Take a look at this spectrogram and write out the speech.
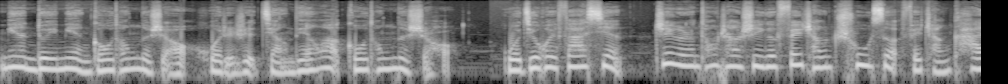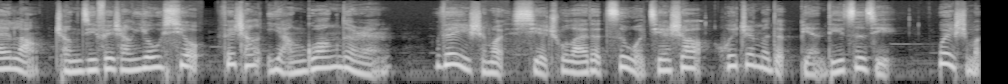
面对面沟通的时候，或者是讲电话沟通的时候。我就会发现，这个人通常是一个非常出色、非常开朗、成绩非常优秀、非常阳光的人。为什么写出来的自我介绍会这么的贬低自己？为什么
